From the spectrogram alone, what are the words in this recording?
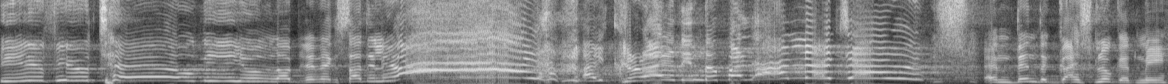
If you tell me you love me, and then suddenly, ah! I cried in the bus. And then the guys look at me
